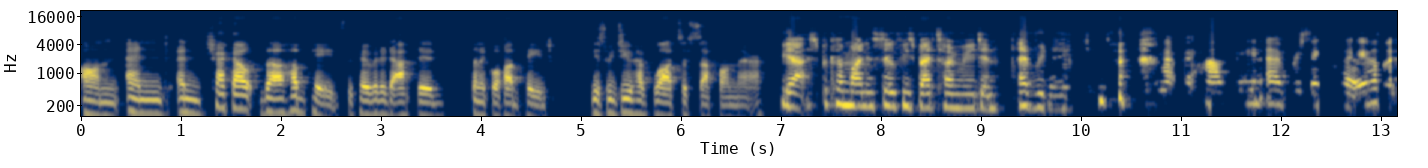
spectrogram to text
Um, and and check out the hub page, the COVID adapted clinical hub page, because we do have lots of stuff on there. Yeah, it's become mine and Sophie's bedtime reading every day. yeah, it has been every single day, hasn't it?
